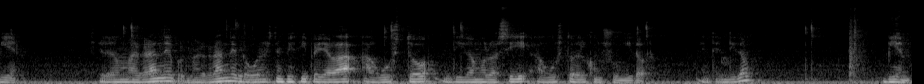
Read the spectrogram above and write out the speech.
bien. Si le damos más grande pues más grande pero bueno este en principio ya va a gusto digámoslo así a gusto del consumidor. Entendido bien.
